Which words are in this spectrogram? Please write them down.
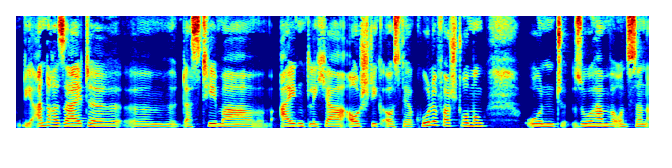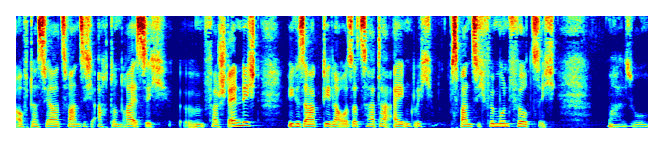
Die andere Seite äh, das Thema eigentlicher Ausstieg aus der Kohleverstromung. Und so haben wir uns dann auf das Jahr 2038 äh, verständigt. Wie gesagt, die Lausitz hatte eigentlich 2045 mal so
